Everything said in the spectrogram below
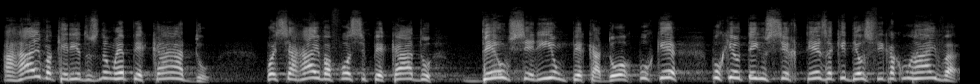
A raiva, queridos, não é pecado, pois se a raiva fosse pecado, Deus seria um pecador. Por quê? Porque eu tenho certeza que Deus fica com raiva.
